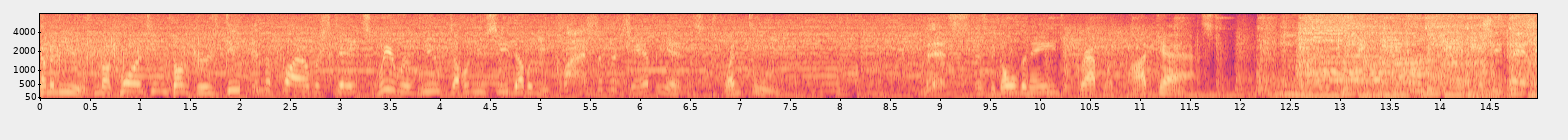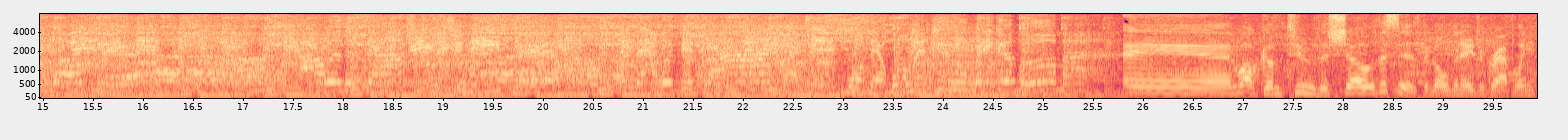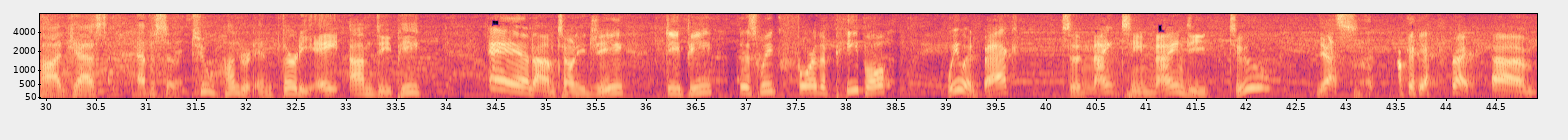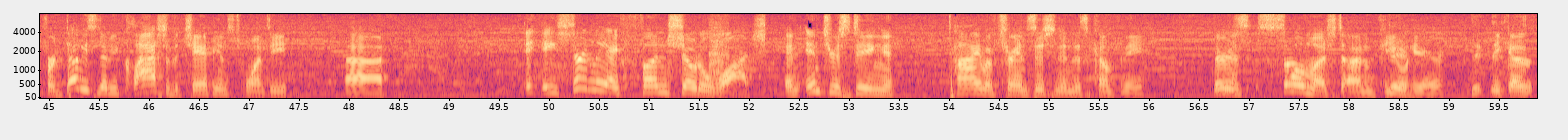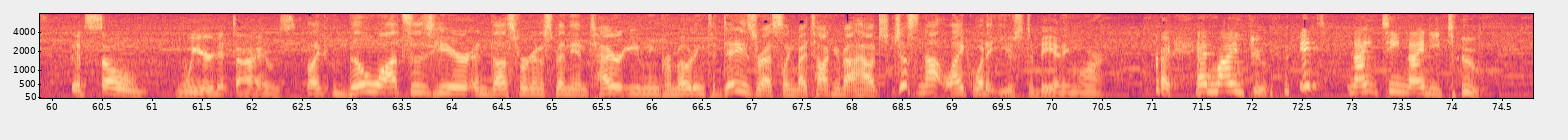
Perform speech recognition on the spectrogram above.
Coming to you from our quarantine bunkers deep in the flyover states, we review WCW Clash of the Champions 20. This is the Golden Age of Grappling Podcast. She says she wants me. All of the time she says she needs me. And that would be fine. I just want that woman to make up her mind. And welcome to the show. This is the Golden Age of Grappling Podcast, episode 238. I'm DP. And I'm Tony G. DP, this week for the people, we went back to 1992? Yes. Okay, yeah, right. Um, for WCW Clash of the Champions 20. Uh, a, a- certainly a fun show to watch. An interesting time of transition in this company. There's so much to unpeel Dude. here because it's so weird at times. Like, Bill Watts is here, and thus we're going to spend the entire evening promoting today's wrestling by talking about how it's just not like what it used to be anymore. Right. And mind you, it's 1992.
